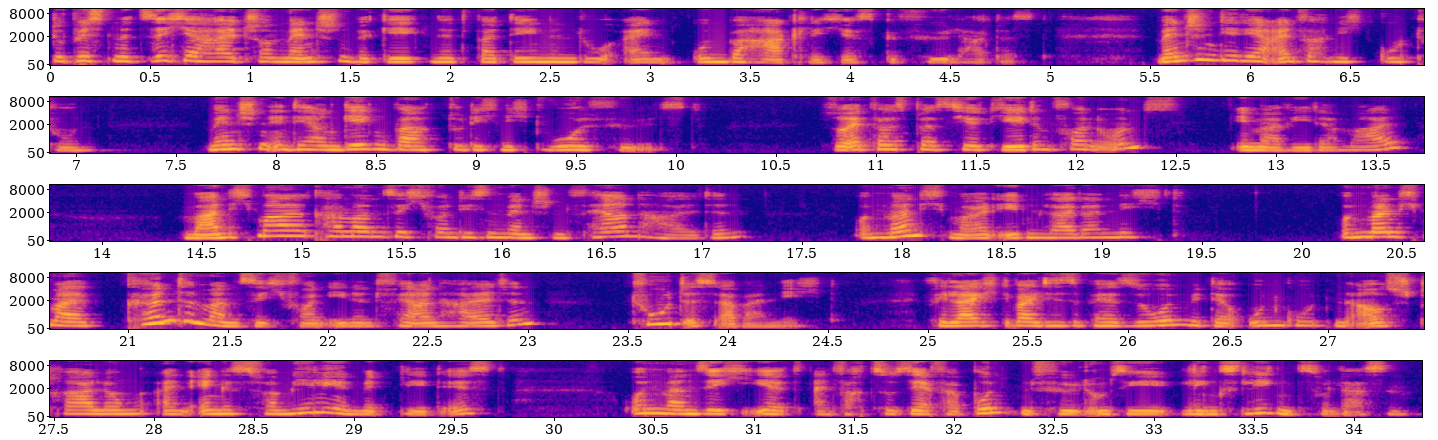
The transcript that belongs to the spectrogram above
Du bist mit Sicherheit schon Menschen begegnet, bei denen du ein unbehagliches Gefühl hattest. Menschen, die dir einfach nicht gut tun. Menschen, in deren Gegenwart du dich nicht wohlfühlst. So etwas passiert jedem von uns, immer wieder mal. Manchmal kann man sich von diesen Menschen fernhalten und manchmal eben leider nicht. Und manchmal könnte man sich von ihnen fernhalten, tut es aber nicht. Vielleicht weil diese Person mit der unguten Ausstrahlung ein enges Familienmitglied ist und man sich ihr einfach zu sehr verbunden fühlt, um sie links liegen zu lassen.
